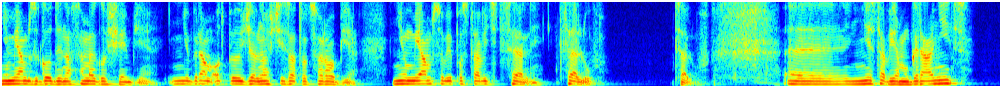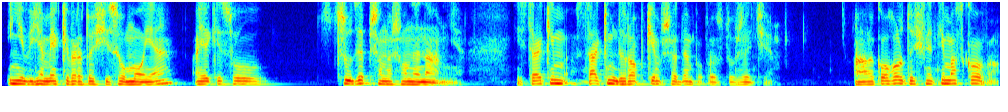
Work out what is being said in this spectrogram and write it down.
Nie miałem zgody na samego siebie. Nie brałem odpowiedzialności za to, co robię. Nie umiałem sobie postawić celi, celów. Celów. E, nie stawiam granic i nie wiedziałem, jakie wartości są moje, a jakie są cudze przenoszone na mnie. I z takim, z takim dorobkiem wszedłem po prostu w życie. A alkohol to świetnie maskował.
